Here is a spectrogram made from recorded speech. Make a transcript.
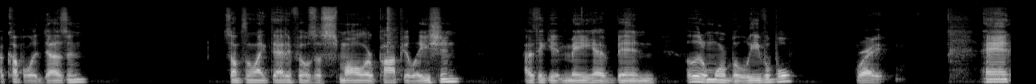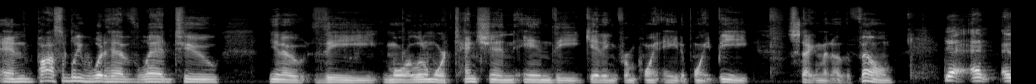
a couple of dozen, something like that. If it was a smaller population, I think it may have been a little more believable. right. and and possibly would have led to you know the more a little more tension in the getting from point A to point B segment of the film. Yeah, and uh,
